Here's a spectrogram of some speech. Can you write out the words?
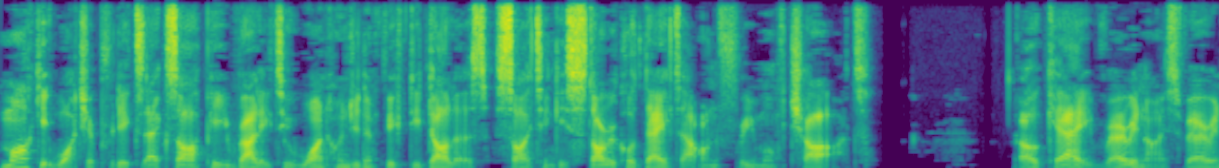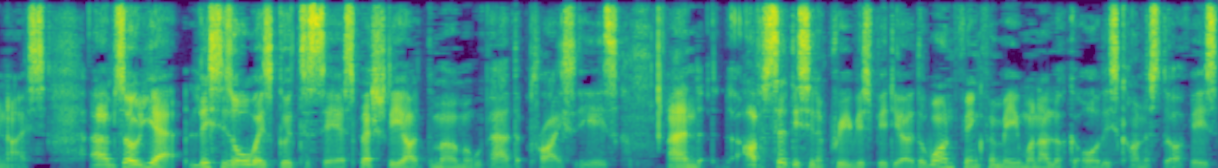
Market Watcher predicts XRP rally to $150, citing historical data on 3 month chart. Okay, very nice, very nice. Um, so yeah, this is always good to see, especially at the moment with how the price is. And I've said this in a previous video. The one thing for me when I look at all this kind of stuff is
